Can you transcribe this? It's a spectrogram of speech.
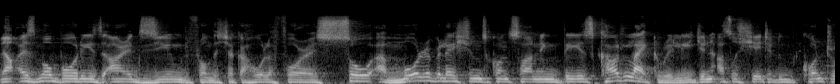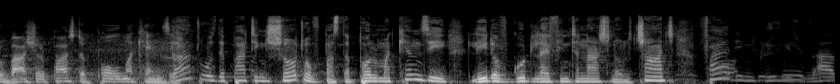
Now, as more bodies are exhumed from the Shakahola forest, so are more revelations concerning this cult-like religion associated with controversial Pastor Paul Mackenzie. That was the parting shot of Pastor Paul Mackenzie, lead of Good Life International Church, fired in uh,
